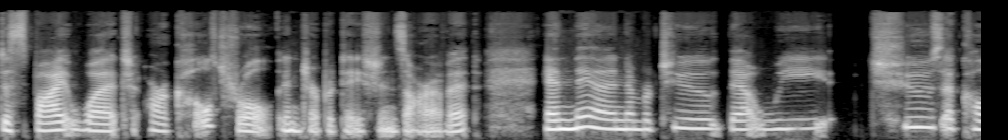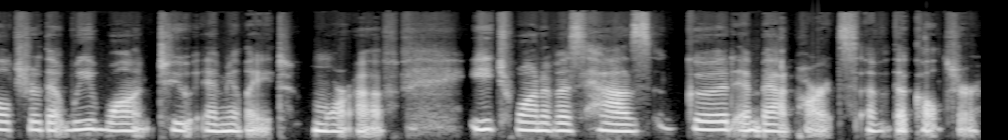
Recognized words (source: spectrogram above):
despite what our cultural interpretations are of it. And then number two, that we choose a culture that we want to emulate more of. Each one of us has good and bad parts of the culture.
